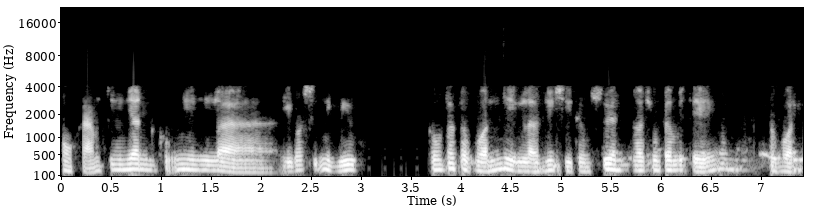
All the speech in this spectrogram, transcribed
phòng khám tư nhân cũng như là y bác sĩ nghỉ hưu. Công tác tập huấn thì là duy trì thường xuyên do trung tâm y tế tập huấn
